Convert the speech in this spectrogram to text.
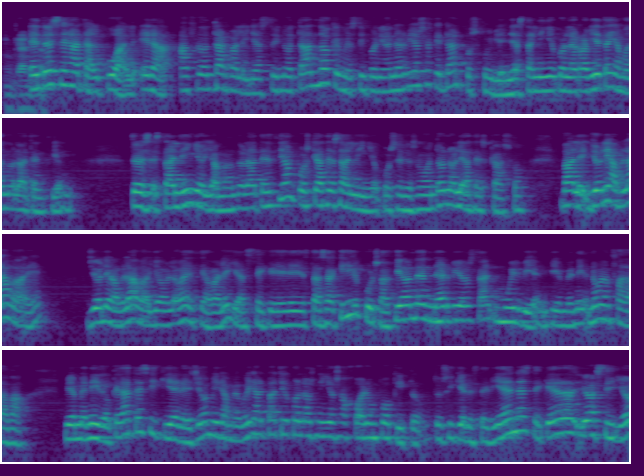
Entonces era tal cual, era afrontar, vale, ya estoy notando que me estoy poniendo nerviosa, ¿qué tal? Pues muy bien, ya está el niño con la rabieta llamando la atención. Entonces está el niño llamando la atención, pues ¿qué haces al niño? Pues en ese momento no le haces caso. Vale, yo le hablaba, ¿eh? Yo le hablaba, yo hablaba y decía, vale, ya sé que estás aquí, pulsaciones, nervios, tal, muy bien, bienvenido, no me enfadaba, bienvenido, quédate si quieres, yo mira, me voy a ir al patio con los niños a jugar un poquito, tú si quieres te vienes, te quedas, yo así, yo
